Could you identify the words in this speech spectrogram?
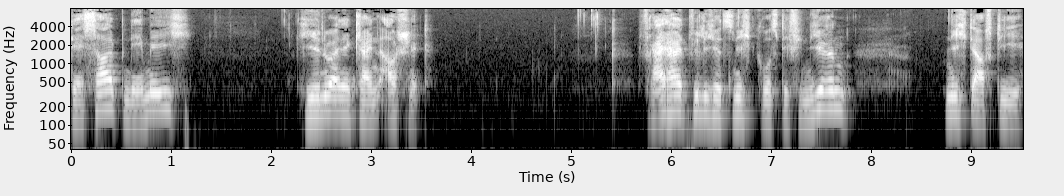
Deshalb nehme ich hier nur einen kleinen Ausschnitt. Freiheit will ich jetzt nicht groß definieren, nicht auf die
